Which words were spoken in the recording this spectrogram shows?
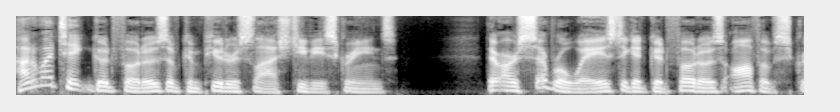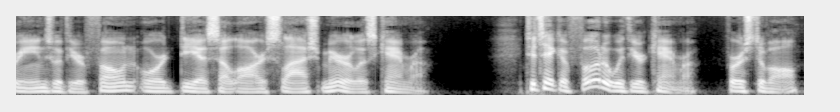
How do I take good photos of computer slash TV screens? There are several ways to get good photos off of screens with your phone or DSLR slash mirrorless camera. To take a photo with your camera, first of all,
